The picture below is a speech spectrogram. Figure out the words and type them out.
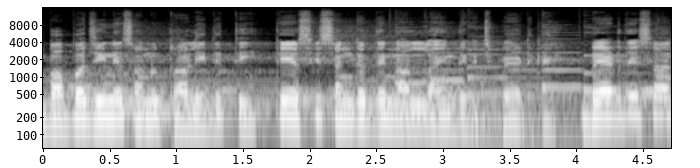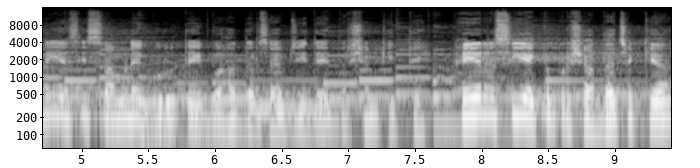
ਬਾਬਾ ਜੀ ਨੇ ਸਾਨੂੰ ਥਾਲੀ ਦਿੱਤੀ ਤੇ ਅਸੀਂ ਸੰਗਤ ਦੇ ਨਾਲ ਲਾਈਨ ਦੇ ਵਿੱਚ ਬੈਠ ਗਏ। ਬੈਠਦੇ ਸਾਰੀ ਅਸੀਂ ਸਾਹਮਣੇ ਗੁਰੂ ਤੇਗ ਬਹਾਦਰ ਸਾਹਿਬ ਜੀ ਦੇ ਦਰਸ਼ਨ ਕੀਤੇ। ਫਿਰ ਅਸੀਂ ਇੱਕ ਪ੍ਰਸ਼ਾਦਾ ਚੱਕਿਆ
